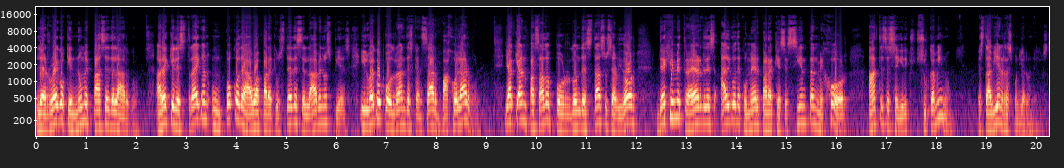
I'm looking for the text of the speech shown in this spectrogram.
le ruego que no me pase de largo. Haré que les traigan un poco de agua para que ustedes se laven los pies y luego podrán descansar bajo el árbol. Ya que han pasado por donde está su servidor, déjeme traerles algo de comer para que se sientan mejor antes de seguir su camino. Está bien, respondieron ellos.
